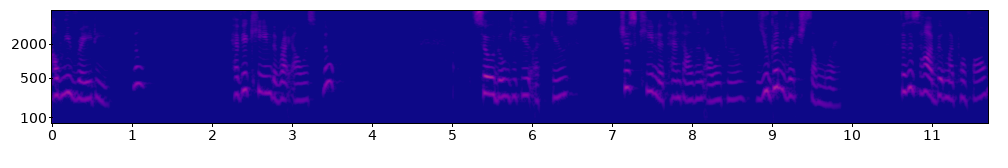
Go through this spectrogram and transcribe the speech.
are we ready? No. Have you keyed in the right hours? No. So don't give you excuse. Just key in the 10,000 hours rule. You're going to reach somewhere. This is how I built my profile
